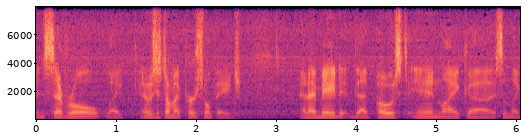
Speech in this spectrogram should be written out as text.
in several like, and it was just on my personal page. And I made that post in like uh, some like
